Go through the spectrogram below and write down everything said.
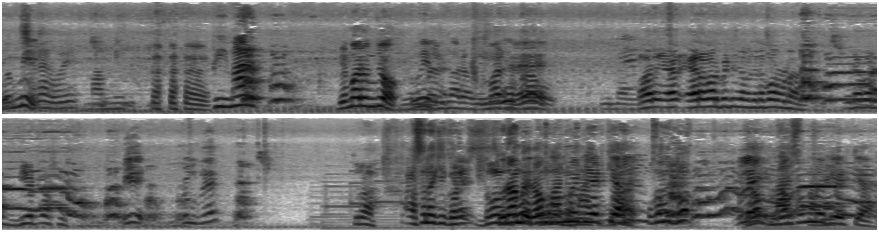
मम्मी मम्मी। बीमार। बीमार हुए बीमार बीमार है। আর এর আবার বেটি যাবে এটা বড়টা এটা আবার B Ed pass B room হে तुरा आसन की करे तुरा में रोम में बीएड किया है। वो दो नासिक में बीएड किया है।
